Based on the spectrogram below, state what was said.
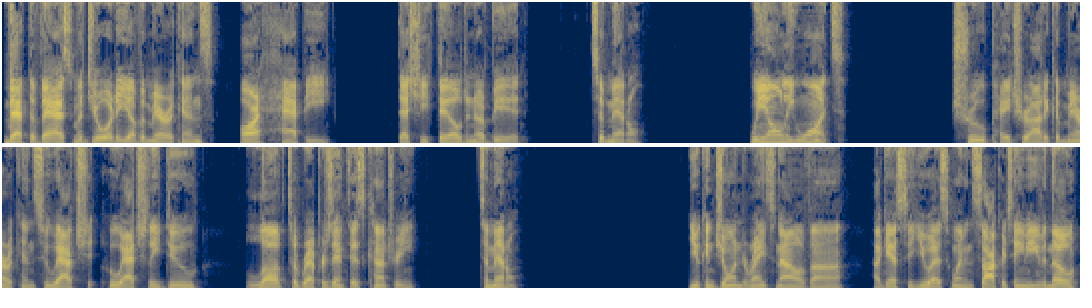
that the vast majority of Americans are happy that she failed in her bid to medal. We only want true patriotic Americans who actually, who actually do love to represent this country to medal. You can join the ranks now of uh, I guess, the U.S. women's soccer team, even though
